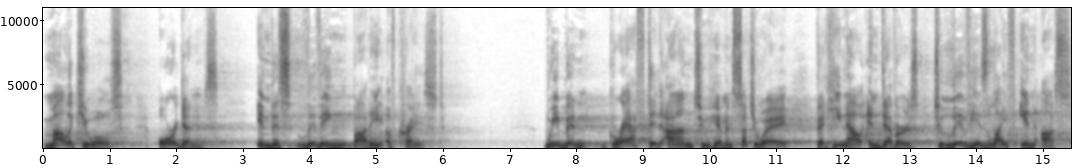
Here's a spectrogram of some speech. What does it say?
molecules, organs in this living body of Christ. We've been grafted onto him in such a way that he now endeavors to live his life in us.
